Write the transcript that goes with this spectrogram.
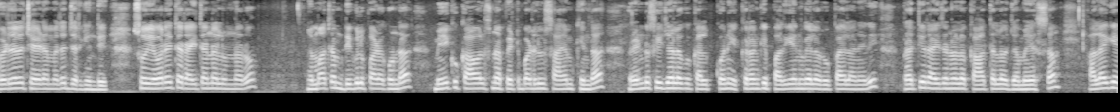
విడుదల చేయడం అయితే జరిగింది. సో ఎవరైతే రైతన్నలు ఉన్నారో ఏమాత్రం దిగులు పడకుండా మీకు కావాల్సిన పెట్టుబడుల సాయం కింద రెండు సీజన్లకు కలుపుకొని ఎకరానికి పదిహేను వేల రూపాయలు అనేది ప్రతి రైతన్నుల ఖాతాలో జమ చేస్తాం. అలాగే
